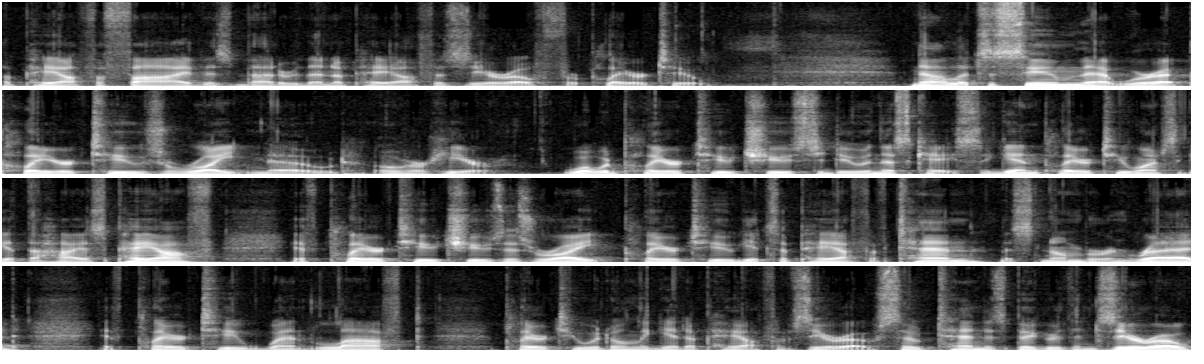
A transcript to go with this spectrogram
A payoff of 5 is better than a payoff of 0 for player 2. Now let's assume that we're at player 2's right node over here what would player 2 choose to do in this case? Again, player 2 wants to get the highest payoff. If player 2 chooses right, player 2 gets a payoff of 10, this number in red. If player 2 went left, player 2 would only get a payoff of 0. So 10 is bigger than 0.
